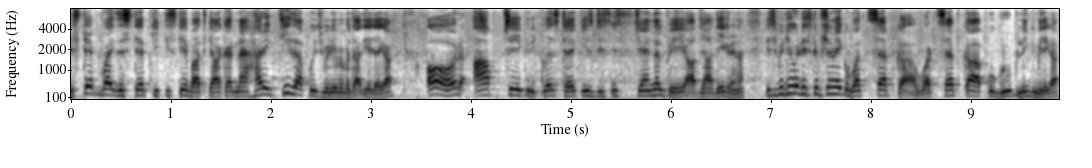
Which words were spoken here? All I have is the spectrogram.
स्टेप वाइज स्टेप कि किसके बाद क्या करना है, हर एक चीज़ आपको इस वीडियो में बता दिया जाएगा। और आपसे एक रिक्वेस्ट है कि इस इस चैनल पर आप जहाँ देख रहे हैं ना, इस वीडियो के डिस्क्रिप्शन में एक व्हाट्सएप का व्हाट्सएप का आपको ग्रुप लिंक मिलेगा।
